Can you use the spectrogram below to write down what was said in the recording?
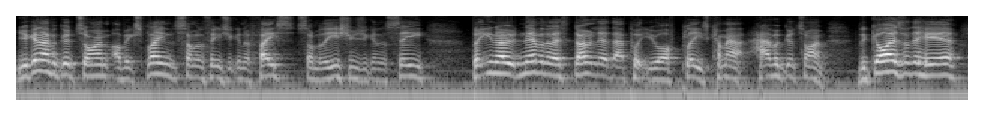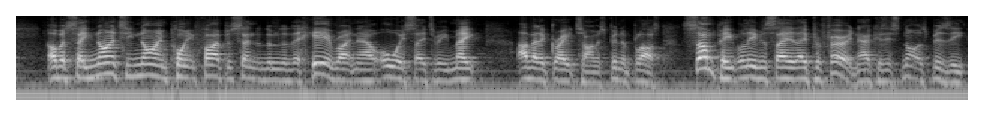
you're going to have a good time. I've explained some of the things you're going to face, some of the issues you're going to see. But you know, nevertheless, don't let that put you off. Please come out, have a good time. The guys that are here, I would say 99.5% of them that are here right now always say to me, mate, I've had a great time. It's been a blast. Some people even say they prefer it now because it's not as busy.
